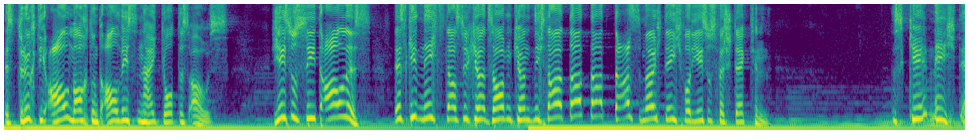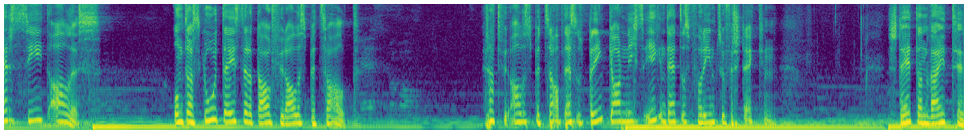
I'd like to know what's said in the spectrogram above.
Es drückt die Allmacht und Allwissenheit Gottes aus. Jesus sieht alles. Es gibt nichts, das wir sagen könnten, nicht da, da, da, das möchte ich vor Jesus verstecken. Das geht nicht. Er sieht alles. Und das Gute ist, er hat auch für alles bezahlt. Er hat für alles bezahlt. Es bringt gar nichts, irgendetwas vor ihm zu verstecken. Steht dann weiter,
